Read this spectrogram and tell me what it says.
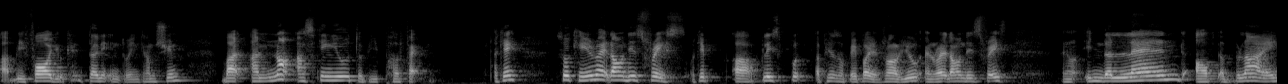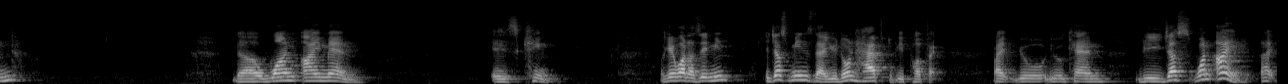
uh, before you can turn it into income stream. But I'm not asking you to be perfect. Okay, so can you write down this phrase? Okay, uh, please put a piece of paper in front of you and write down this phrase. You know, in the land of the blind, the one-eyed man is king. Okay, what does it mean? It just means that you don't have to be perfect, right? You you can be just one eye, like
